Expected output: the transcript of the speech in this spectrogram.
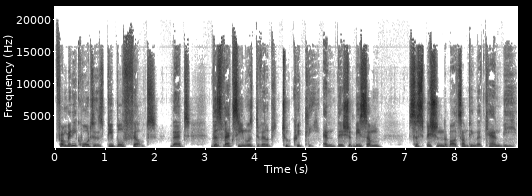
from many quarters people felt that this vaccine was developed too quickly, and there should be some suspicion about something that can be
